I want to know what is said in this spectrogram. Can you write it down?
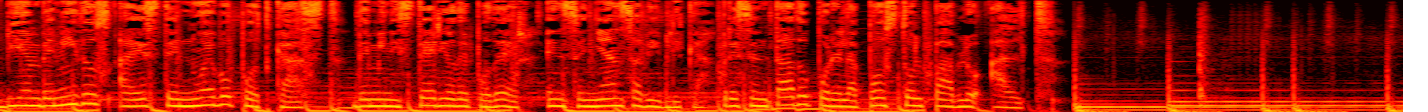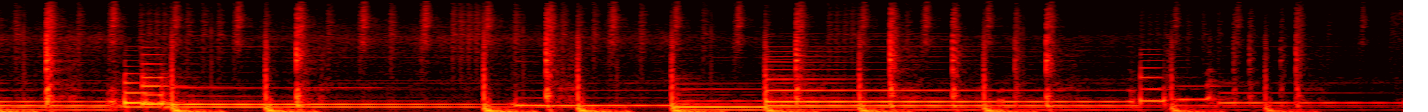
Bienvenidos a este nuevo podcast de Ministerio de Poder, Enseñanza Bíblica, presentado por el apóstol Pablo Alt.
